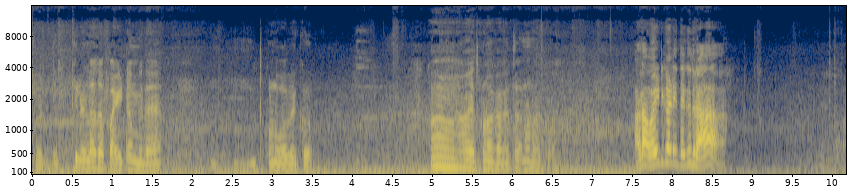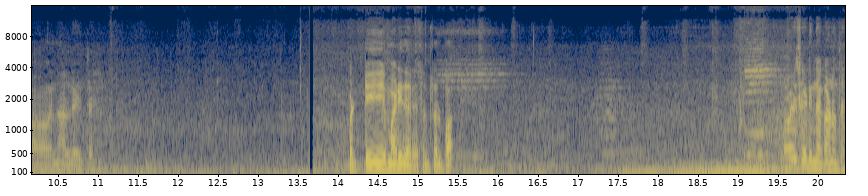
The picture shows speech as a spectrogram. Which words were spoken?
ಸೊ ಡಿಕ್ಕಿಲೆಲ್ಲ ಸ್ವಲ್ಪ ಐಟಮ್ ಇದೆ. ಎತ್ಕೊಂಡು ಹೋಗ್ಬೇಕು. ಹಾಂ, ಎತ್ಕೊಳಕ್ಕಾಗತ್ತೆ? ನೋಡಬೇಕು. ಅಣ್ಣ ವೈಟ್ ಗಾಡಿ ತೆಗೆದ್ರಾ? ಅಲ್ಲೇ ಐತೆ. ಪಟ್ಟಿ ಮಾಡಿದ್ದಾರೆ ಸ್ವಲ್ಪ ಸ್ವಲ್ಪ. ಸೈಡಿಂದ ಕಾಣುತ್ತೆ.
